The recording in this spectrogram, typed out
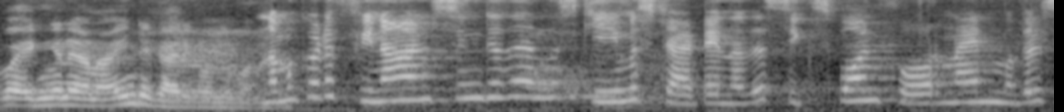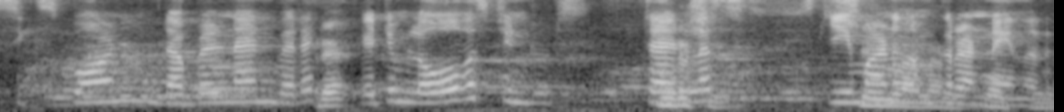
അപ്പോൾ എങ്ങനെയാണ് അതിന്റെ കാര്യങ്ങളൊന്ന് പറഞ്ഞു? നമുക്കിവിടെ ഫിനാൻസിന്റെ തന്നെ സ്കീം സ്റ്റാർട്ട് ചെയ്യുന്നത് സിക്സ് പോയിന്റ് ഫോർ നയൻ മുതൽ സിക്സ് പോയിന്റ് ഡബിൾ നയൻ വരെ ഏറ്റവും ലോവസ്റ്റ് ഇൻട്രസ്റ്റ് ആയിട്ടുള്ള സ്കീമാണ് നമുക്ക് റൺ ചെയ്യുന്നത്.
